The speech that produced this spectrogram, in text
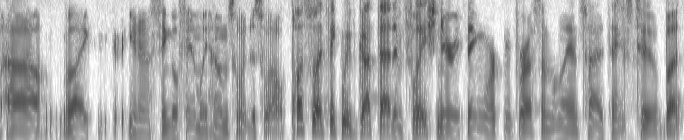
uh, like you know single family homes would as well. Plus, I think we've got that inflationary thing working for us on the land side of things too. But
